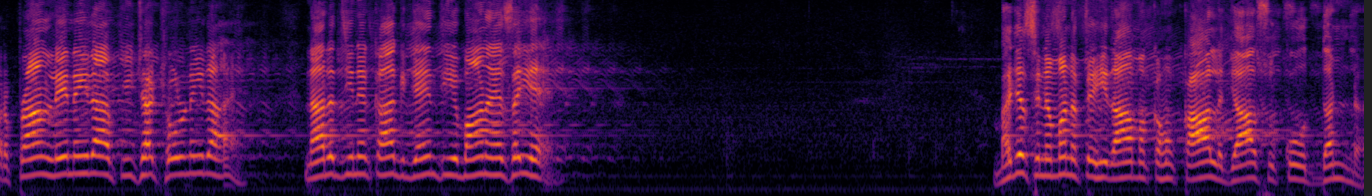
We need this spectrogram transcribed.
पर प्राण ले नहीं रहा, पीछा छोड़ नहीं रहा है। नारद जी ने कहा कि जयंत, ये बाण ऐसा ही है। भजस न मन ते ही राम कहूँ, काल जासु को दंड।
